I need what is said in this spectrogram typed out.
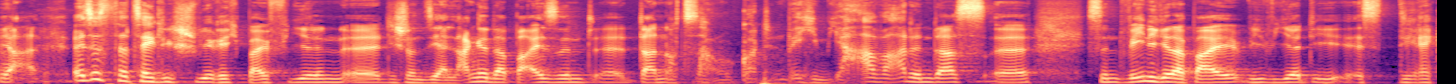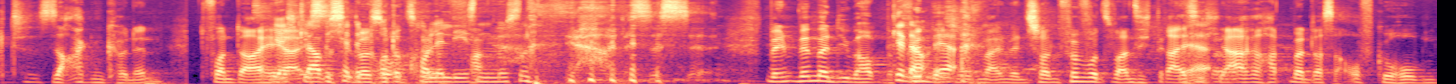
ja, es ist tatsächlich schwierig bei vielen, äh, die schon sehr lange dabei sind, äh, dann noch zu sagen, oh Gott, in welchem Jahr war denn das? Es sind wenige dabei, wie wir, die es direkt sagen können. Von daher. Ja, ich glaube, ich hätte Protokolle so lesen müssen. Ja, das ist. Wenn, wenn man die überhaupt noch genau, findet. Ja. Ich meine, wenn es schon 25, 30 ja. Jahre hat man das aufgehoben.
